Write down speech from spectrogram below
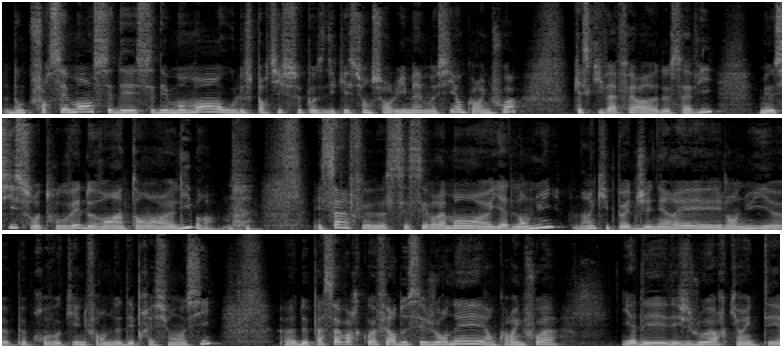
Donc forcément, c'est des c'est des moments où le sportif se pose des questions sur lui-même aussi. Encore une fois, qu'est-ce qu'il va faire de sa vie, mais aussi se retrouver devant un temps euh, libre. Et ça, c'est vraiment il y a de l'ennui hein, qui peut être généré et l'ennui peut provoquer une forme de dépression aussi. de pas savoir quoi faire de ses journées. Encore une fois, il y a des, des joueurs qui ont été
